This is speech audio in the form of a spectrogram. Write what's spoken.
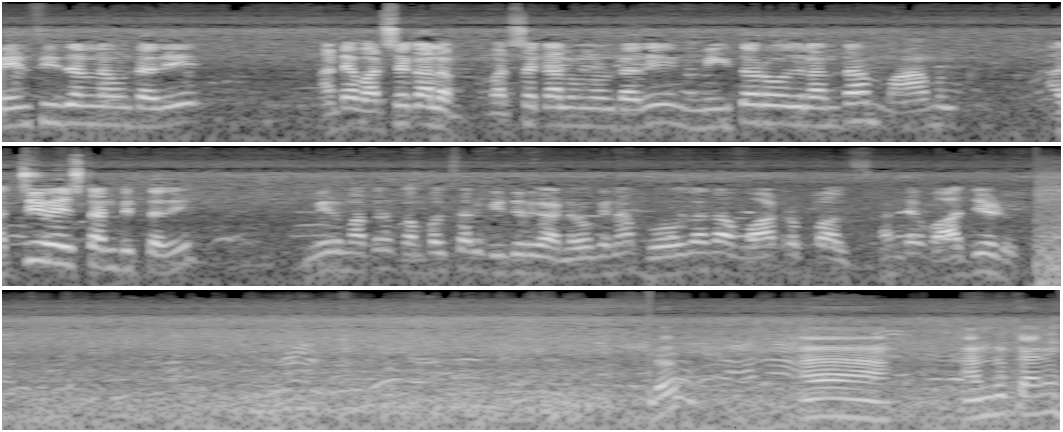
రెయిన్ సీజన్లో ఉంటుంది. అంటే వర్షాకాలం వర్షాకాలంలో ఉంటది. మిగతా రోజులంతా మామూలు అచ్చి వేస్ట్ అనిపిస్తుంది మీరు మాత్రం కంపల్సరీ విజిట్ కాండి ఓకేనా? బోగద వాటర్ ఫాల్స్ అంటే వాజేడు. అందుకని.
